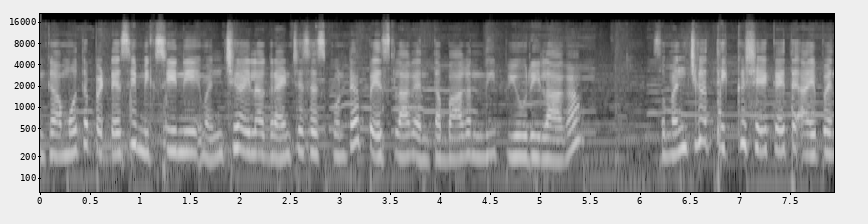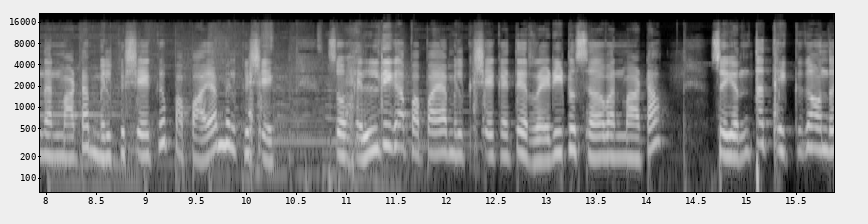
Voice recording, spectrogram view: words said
ఇంకా మూత పెట్టేసి మిక్సీని మంచిగా ఇలా గ్రైండ్ చేసేసుకుంటే పేస్ట్ లాగా ఎంత బాగా ఉంది ప్యూరీ లాగా. సో మంచిగా థిక్ షేక్ అయితే అయిపోయిందనమాట milk shake papaya milk shake. So హెల్తీగా పపాయ మిల్క్ షేక్ అయితే రెడీ టు సర్వ్ అనమాట సో ఎంత థిక్గా ఉందో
